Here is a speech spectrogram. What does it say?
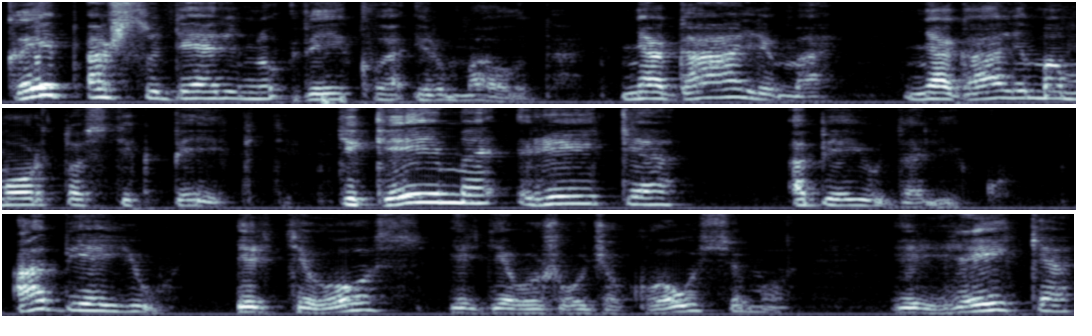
Kaip aš suderinu veiklą ir maldą? Negalima, negalima mortos tik peikti. Tikėjime reikia abiejų dalykų. Abiejų. Ir tylos, ir Dievo žodžio klausimo. Ir reikia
